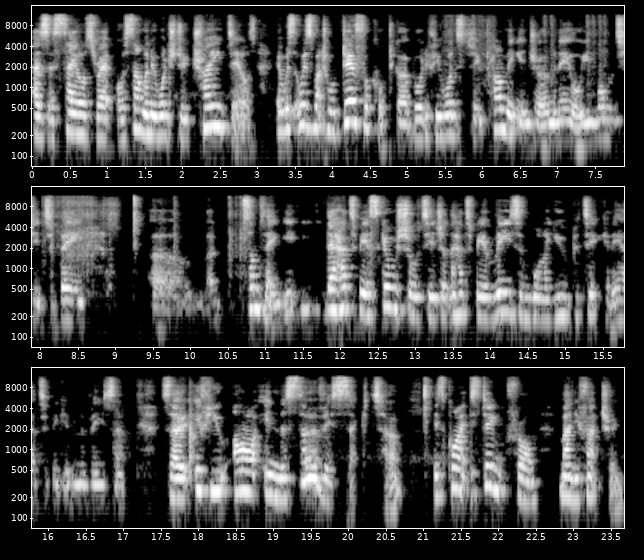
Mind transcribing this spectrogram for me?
as a sales rep or someone who wanted to do trade deals. It was always much more difficult to go abroad if you wanted to do plumbing in Germany or you wanted to be uh, something. There had to be a skills shortage and there had to be a reason why you particularly had to be given a visa. So if you are in the service sector, it's quite distinct from manufacturing.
